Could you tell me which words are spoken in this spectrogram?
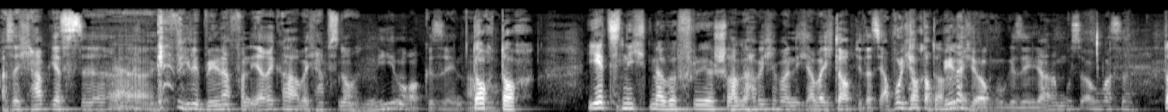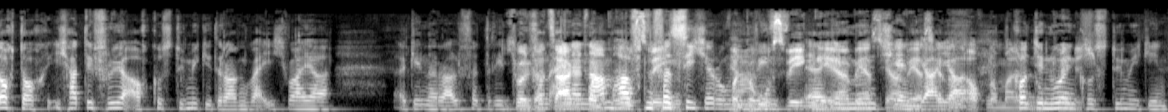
Also ich habe jetzt äh, viele Bilder von Erika, aber ich habe sie noch nie im Rock gesehen. Also, Doch, doch. Jetzt nicht mehr, aber früher schon. Habe hab ich aber nicht, aber ich glaube dir das ja. Obwohl ich habe Doch, doch doch. Bilder hier irgendwo gesehen. Ja, da muss irgendwas sein. Doch, doch. Ich hatte früher auch Kostüme getragen, weil ich war ja äh, Generalvertreter von sagen, einer von namhaften Berufswegen- Versicherung von in Berufswegen äh, in wär's ja- München. ja, ja ja. dann auch nochmal Konnte nur in notwendig. Kostüme gehen.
